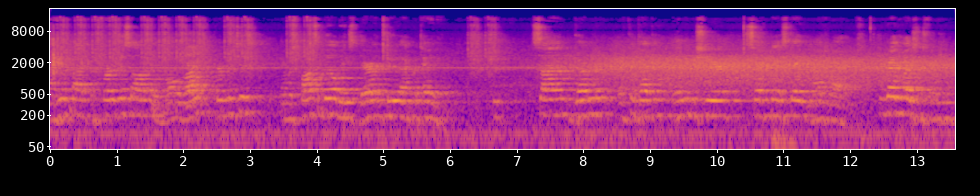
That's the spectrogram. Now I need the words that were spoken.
I hereby confer this honor with all rights, privileges, and responsibilities thereunto appertaining. Signed, Governor of Kentucky, Andy Beshear, Secretary of State, Mike Adams. Congratulations, Frankie.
